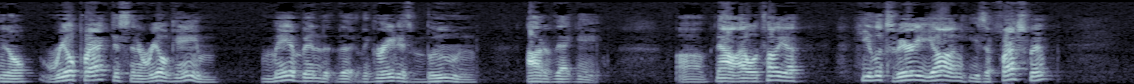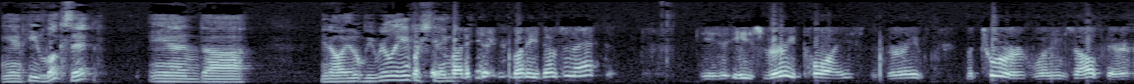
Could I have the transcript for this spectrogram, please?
you know, real practice in a real game may have been the, the, the greatest boon out of that game. Um, now, I will tell you, he looks very young. He's a freshman, and he looks it, and uh, you know, it'll be really interesting. But he, but he doesn't act it. He's, he's very poised, very mature when he's out there.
